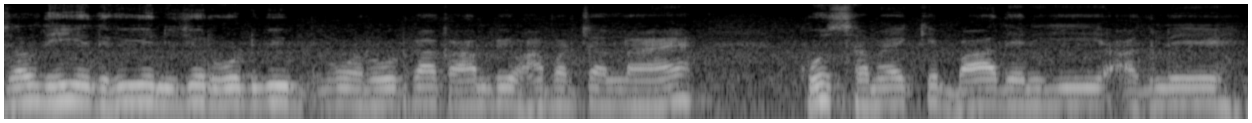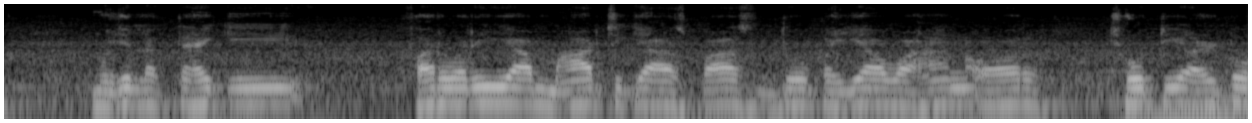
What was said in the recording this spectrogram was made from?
जल्द ही ये देखिए ये नीचे रोड भी, रोड का काम भी वहाँ पर चल रहा है। कुछ समय के बाद यानी कि अगले, मुझे लगता है कि फरवरी या मार्च के आसपास दो पहिया वाहन और छोटी अल्टो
